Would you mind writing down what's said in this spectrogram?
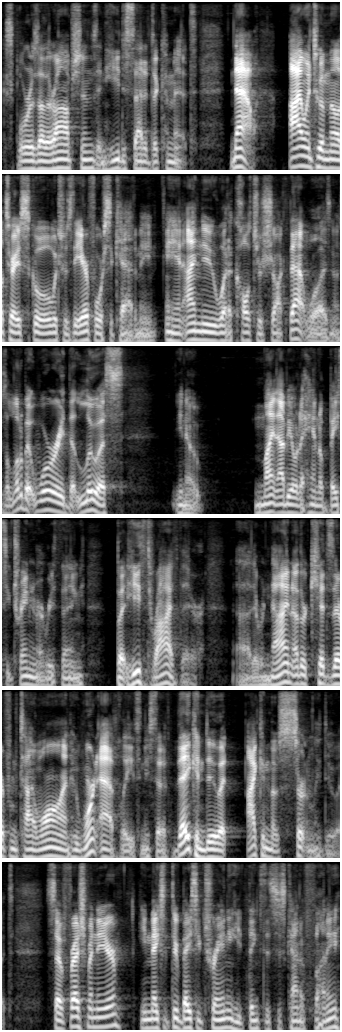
explored his other options, and he decided to commit. Now, I went to a military school, which was the Air Force Academy, and I knew what a culture shock that was. And I was a little bit worried that Lewis, you know, might not be able to handle basic training and everything, but he thrived there. Uh, there were nine other kids there from Taiwan who weren't athletes, and he said, if they can do it, I can most certainly do it. So, freshman year, he makes it through basic training. He thinks it's just kind of funny,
